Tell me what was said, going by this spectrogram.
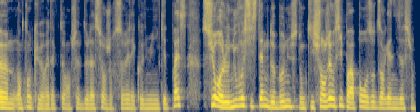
Euh, en tant que rédacteur en chef de la SUR, je recevais les communiqués de presse sur le nouveau système de bonus, donc qui changeait aussi par rapport aux autres organisations.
